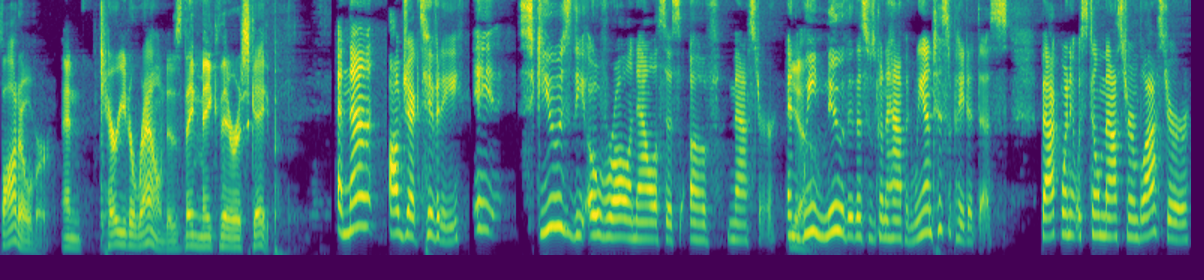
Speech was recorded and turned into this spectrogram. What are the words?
fought over and carried around as they make their escape. And that objectivity, it skews the overall analysis of Master. And Yeah. we knew that this was going to happen. We anticipated this. Back when it was still Master and Blaster,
